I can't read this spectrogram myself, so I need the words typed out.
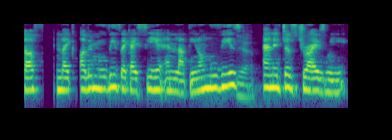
stuff in like other movies, like I see it in Latino movies, yeah. and it just drives me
